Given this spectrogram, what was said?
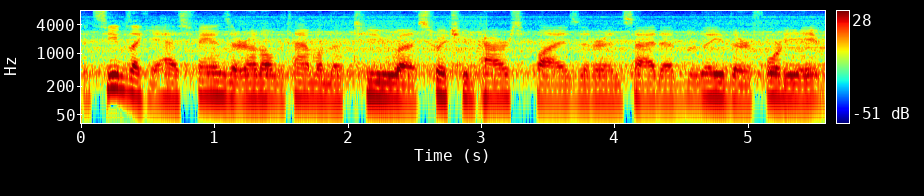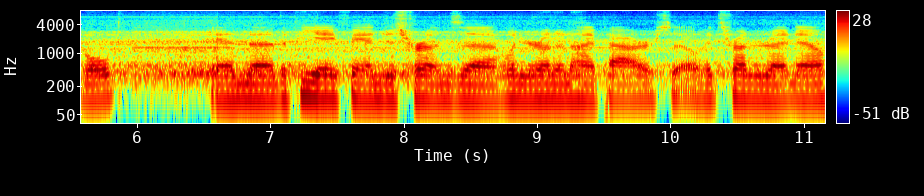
It seems like it has fans that run all the time on the two uh, switching power supplies that are inside. I believe they're 48 volt, and uh, the PA fan just runs uh, when you're running high power. So it's running right now.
